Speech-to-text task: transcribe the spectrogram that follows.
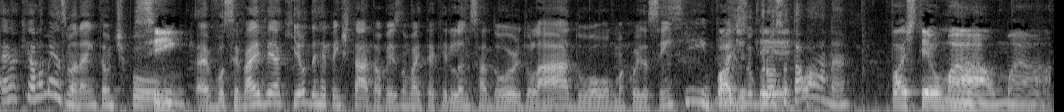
é aquela mesma, né? Então, tipo, Sim. é, você vai ver aquilo, de repente, tá, talvez não vai ter aquele lançador do lado ou alguma coisa assim. Sim, pode mas o ter. grosso tá lá, né? Pode ter uma, uma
